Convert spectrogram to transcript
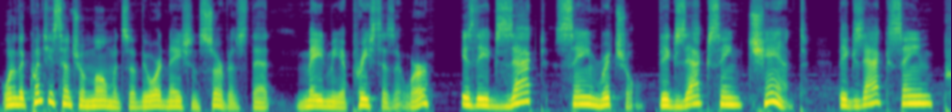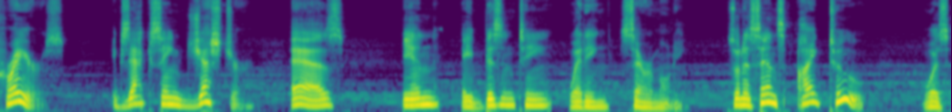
one of the quintessential moments of the ordination service that made me a priest, as it were, is the exact same ritual, the exact same chant, the exact same prayers, exact same gesture as in a Byzantine wedding ceremony. So, in a sense, I too was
